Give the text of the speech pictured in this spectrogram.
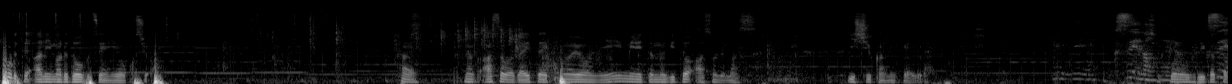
フォルテアニマル動物園へようこそ。はい、なんか朝はだいたいこのようにミニと麦と遊んでます。1週間に1回ぐらい。くせえな、尻尾の振り方が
